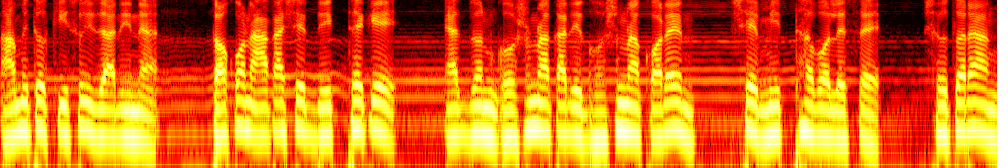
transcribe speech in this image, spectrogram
আমি তো কিছুই জানি না। তখন আকাশের দিক থেকে একজন ঘোষণাকারী ঘোষণা করেন, সে মিথ্যা বলেছে। সুতরাং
